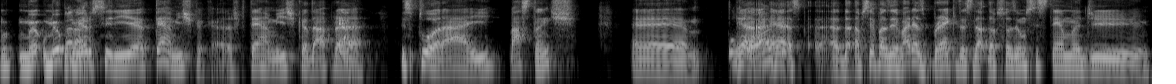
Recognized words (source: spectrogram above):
O meu, o meu primeiro lá. seria Terra Mística, cara. Acho que Terra Mística dá pra explorar aí bastante. É, é, é, é, dá pra você fazer várias brackets, assim, dá, dá pra você fazer um sistema de.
